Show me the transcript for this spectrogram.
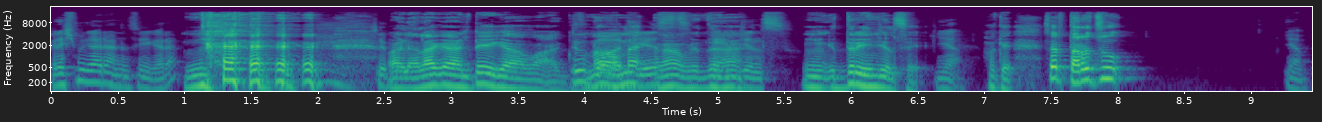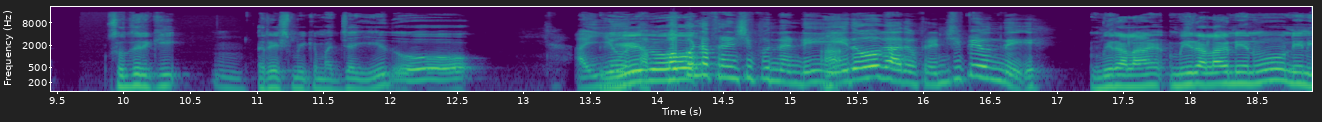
రష్మి గారు అనసూయ గారా వాళ్ళు ఎలాగా అంటే ఇక ఇద్దరు ఏంజల్సే యా. ఓకే. సార్ తరచూ. సుధీర్కి రేష్మికి మధ్య ఏదో అయ్యో తప్పకుండా ఫ్రెండ్షిప్ ఉందండి. ఏదో కాదు ఫ్రెండ్షిపే ఉంది. మీరు అలా మీరు అలా నేను నేను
